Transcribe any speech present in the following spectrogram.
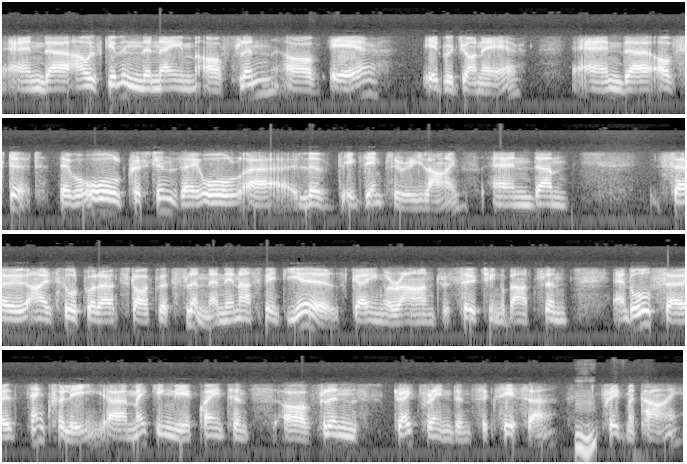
And uh, I was given the name of Flynn, of Eyre, Edward John Eyre, and uh, of Sturt. They were all Christians. They all uh, lived exemplary lives. And um, so I thought, well, I'd start with Flynn. And then I spent years going around researching about Flynn and also, thankfully, uh, making the acquaintance of Flynn's great friend and successor, mm-hmm. Fred McKay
